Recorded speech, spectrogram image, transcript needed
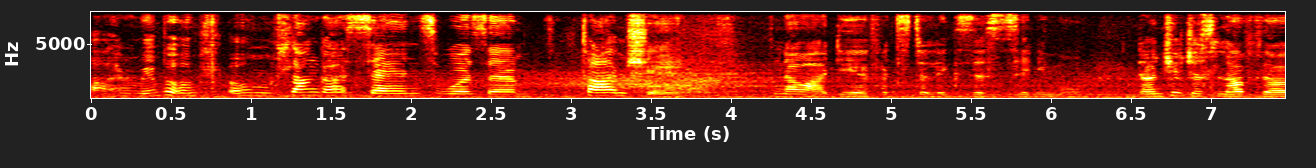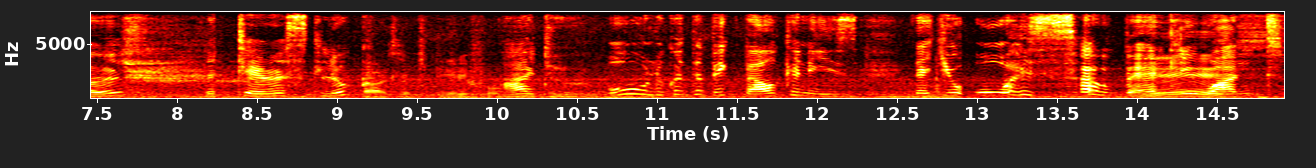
I remember um, Umhlanga Sands was a um, timeshare. No idea if it still exists anymore. Don't you just love those? The terraced look? Oh, it looks beautiful. I do. Oh, look at the big balconies that you always so badly Yes. want.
